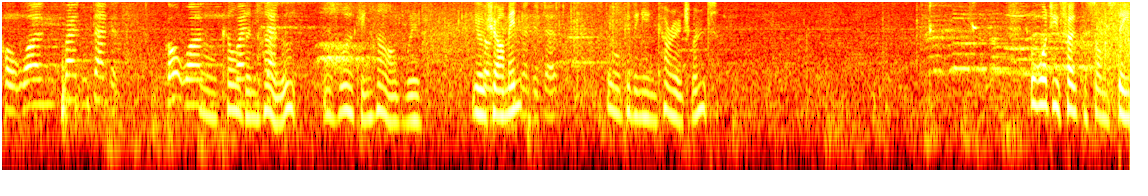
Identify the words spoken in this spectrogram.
Court one. Twenty seconds. Court one. Well, Colvin 20 Ho seconds. is working hard with Yo Court Jamin, 20 chairs. still giving encouragement. Well, what do you focus on, Steen?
